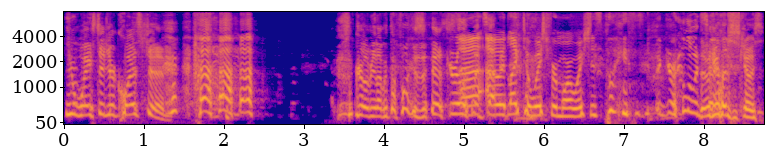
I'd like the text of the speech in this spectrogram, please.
you wasted your question. Girl would be like, what the fuck is this? gorilla Uh, would say, I would like to wish for more wishes, please. the gorilla would say. The say, gorilla just goes,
